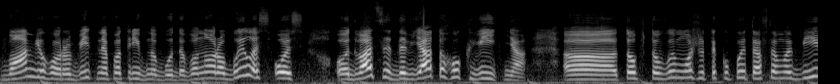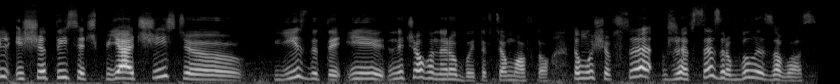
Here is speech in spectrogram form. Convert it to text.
Вам його робити не потрібно буде. Воно робилось ось 29 квітня. Е, тобто ви можете купити автомобіль і ще тисяч 5-6 е, їздити і нічого не робити в цьому авто, тому що все вже все зробили за вас.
